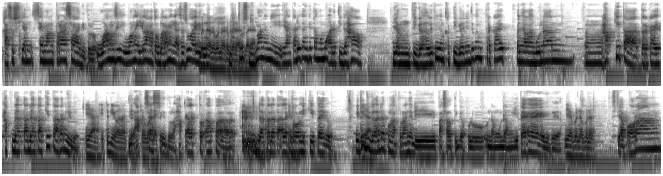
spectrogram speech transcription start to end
kasus yang semang terasa gitu loh uang sih uangnya hilang atau barangnya nggak sesuai gitu. Benar benar Nah, benar. terus benar. gimana nih? Yang tadi kan kita ngomong ada tiga hal. Yang tiga hal itu yang ketiganya itu kan terkait penyalahgunaan eh, hak kita, terkait hak data-data kita kan gitu. Iya itu gimana tuh? Coba Diakses itulah hak elektro apa data-data elektronik kita itu. Itu Iya. juga ada pengaturannya di pasal 30 Undang-Undang ITE kayak gitu ya. Iya benar-benar. Setiap orang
